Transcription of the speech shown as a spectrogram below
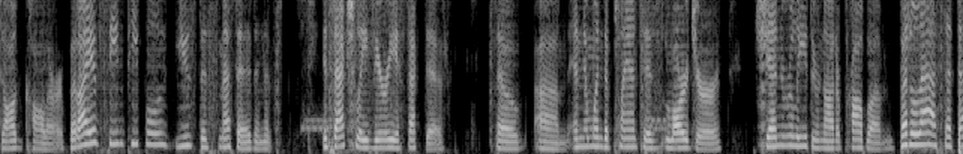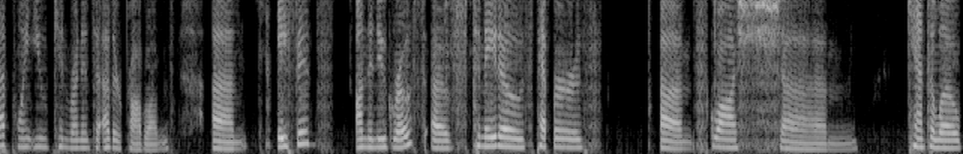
dog collar, but I have seen people use this method, and it's it's actually very effective. So, um, and then when the plant is larger, generally they're not a problem. But alas, at that point, you can run into other problems. Um, aphids on the new growth of tomatoes, peppers, um, squash, um, cantaloupe,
